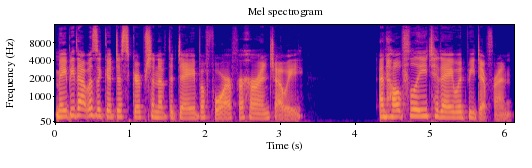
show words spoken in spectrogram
Maybe that was a good description of the day before for her and Joey. And hopefully today would be different.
